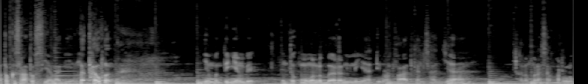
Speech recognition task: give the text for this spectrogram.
Atau ke seratusnya lagi. Nggak tahu. Yang penting yang be untuk momen lebaran ini ya dimanfaatkan saja. Kalau merasa perlu.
